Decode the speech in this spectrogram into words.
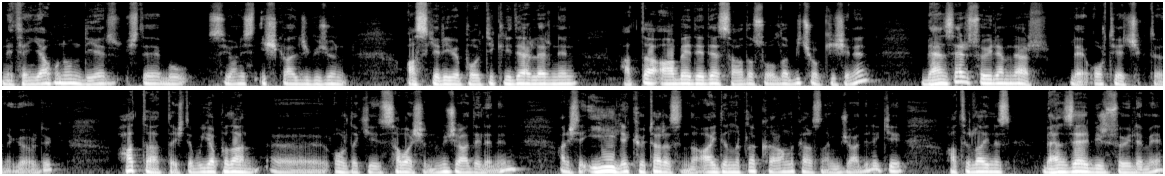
Netanyahu'nun diğer işte bu Siyonist işgalci gücün askeri ve politik liderlerinin hatta ABD'de sağda solda birçok kişinin benzer söylemlerle ortaya çıktığını gördük. Hatta hatta işte bu yapılan e, oradaki savaşın, mücadelenin hani işte iyi ile kötü arasında, aydınlıkla karanlık arasında mücadele ki hatırlayınız benzer bir söylemi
